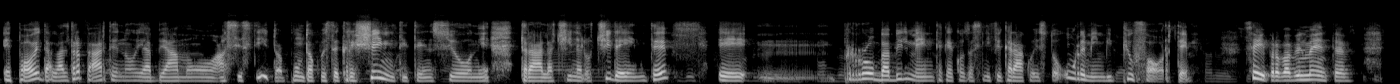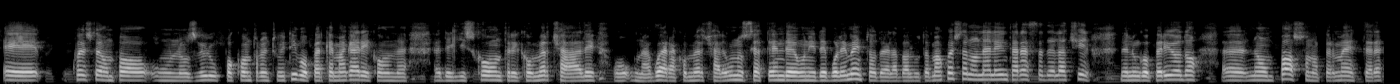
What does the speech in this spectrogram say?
E poi dall'altra parte noi abbiamo assistito appunto a queste crescenti tensioni tra la Cina e l'Occidente e mh, mm, probabilmente che cosa significherà questo? Un renminbi più forte. Sì, probabilmente. E questo è un po' uno sviluppo controintuitivo perché magari con eh, degli scontri commerciali o una guerra commerciale uno si attende un indebolimento della valuta, ma questo non è l'interesse della Cina. Nel lungo periodo eh, non possono permettere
